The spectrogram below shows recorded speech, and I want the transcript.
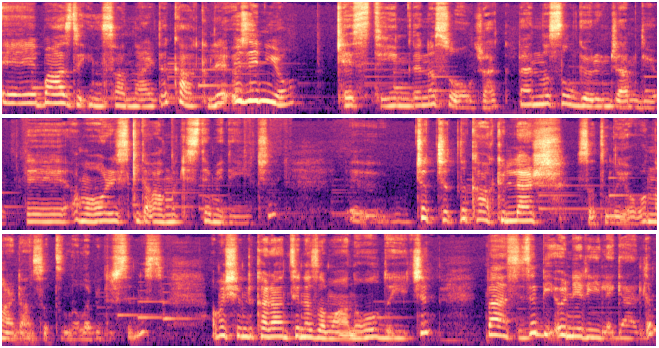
E, bazı insanlar da kahküle özeniyor. Kestiğimde nasıl olacak, ben nasıl görüneceğim diyor. E, ama o riski de almak istemediği için e, çıt çıtlı kahküller satılıyor. Onlardan satın alabilirsiniz. Ama şimdi karantina zamanı olduğu için ben size bir öneriyle geldim.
